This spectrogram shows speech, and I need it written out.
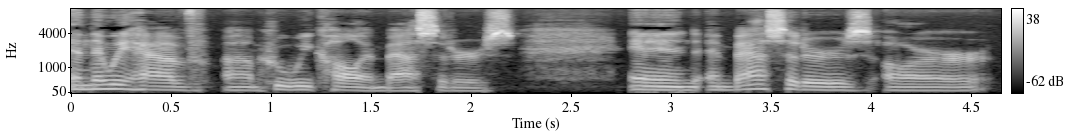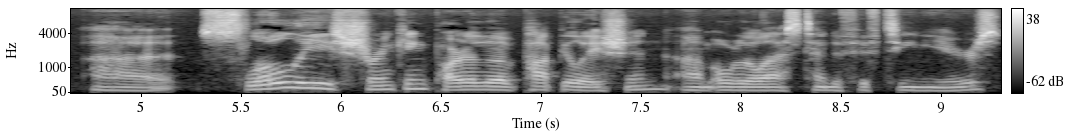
And then we have um, who we call ambassadors. And ambassadors are uh, slowly shrinking part of the population um, over the last 10 to 15 years.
